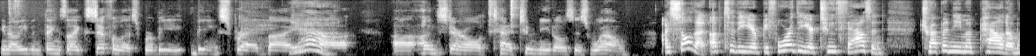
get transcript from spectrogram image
you know, even things like syphilis were be, being spread by yeah. uh, uh, unsterile tattoo needles as well. I saw that up to the year before the year 2000. Treponema pallidum,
